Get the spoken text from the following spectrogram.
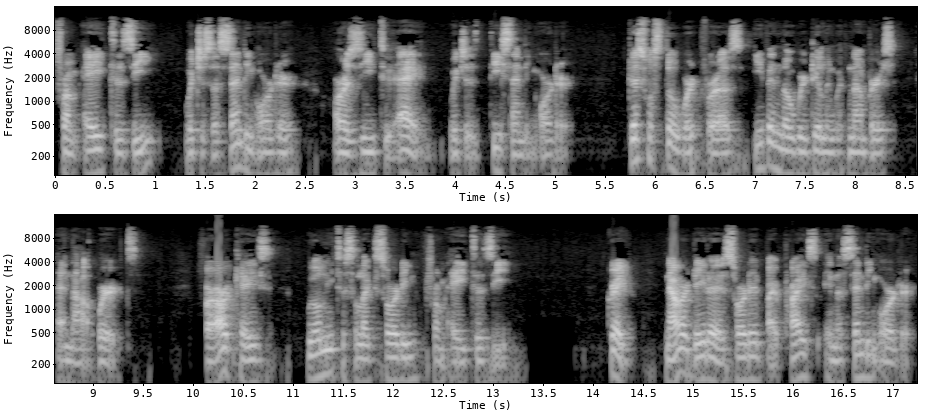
from A to Z, which is ascending order, or Z to A, which is descending order. This will still work for us even though we're dealing with numbers and not words. For our case, we'll need to select sorting from A to Z. Great, now our data is sorted by price in ascending order.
